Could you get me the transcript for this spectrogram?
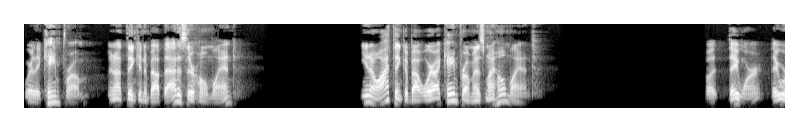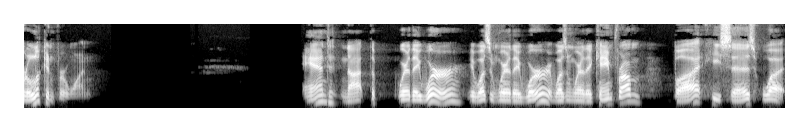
where they came from. They're not thinking about that as their homeland. You know, I think about where I came from as my homeland. But they weren't. They were looking for one. And not the where they were. It wasn't where they were, it wasn't where they came from, but he says what?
